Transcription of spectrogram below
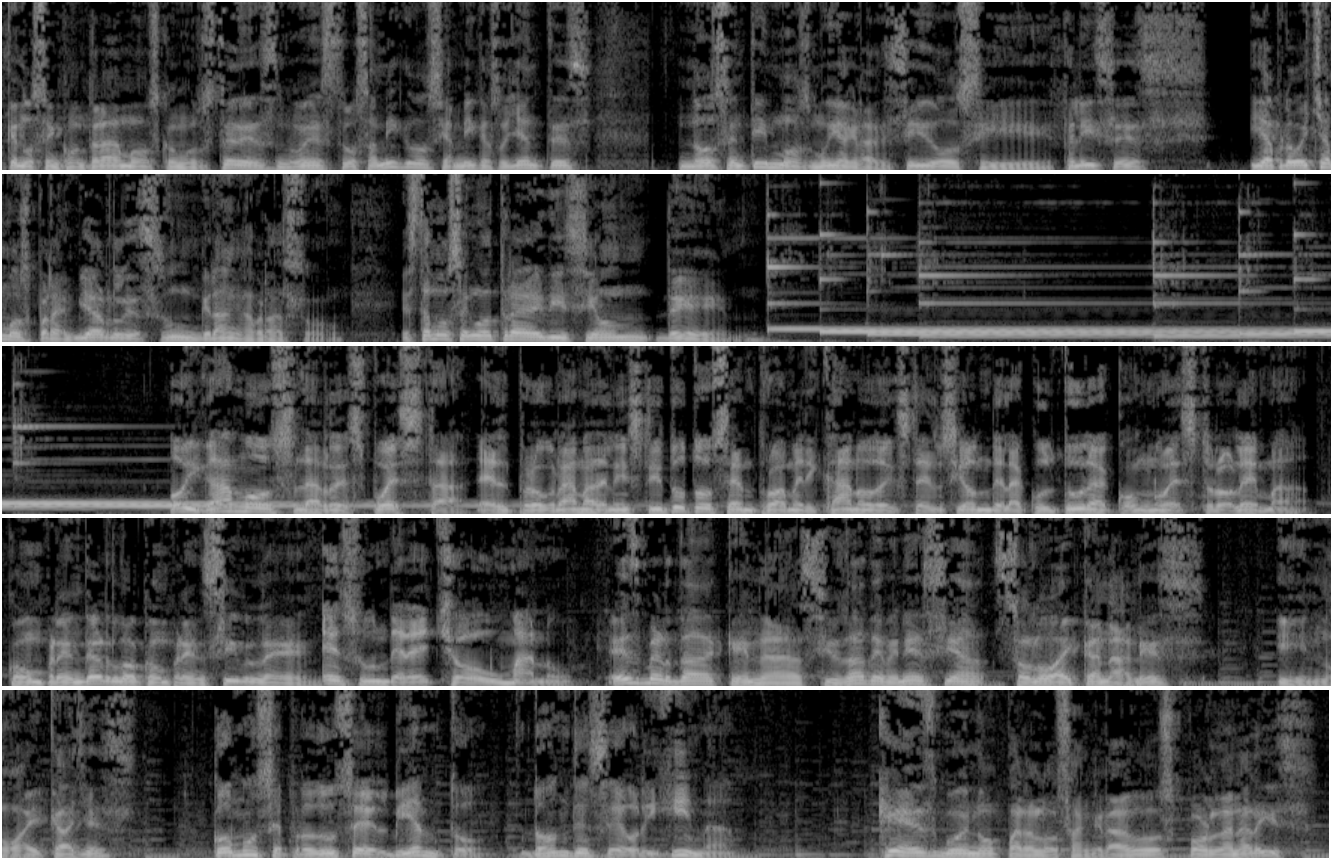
Que nos encontramos con ustedes, nuestros amigos y amigas oyentes, nos sentimos muy agradecidos y felices y aprovechamos para enviarles un gran abrazo. Estamos en otra edición de Oigamos la respuesta, el programa del Instituto Centroamericano de Extensión de la Cultura con nuestro lema. Comprender lo comprensible es un derecho humano. Es verdad que en la ciudad de Venecia solo hay canales y no hay calles. ¿Cómo se produce el viento? ¿Dónde se origina? ¿Qué es bueno para los sangrados por la nariz?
